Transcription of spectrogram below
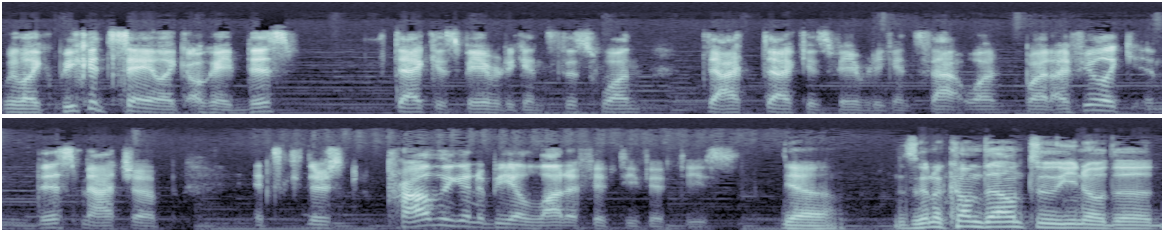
we like we could say like, okay, this deck is favored against this one, that deck is favored against that one. But I feel like in this matchup, it's there's probably going to be a lot of 50-50s. Yeah, it's gonna come down to you know the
